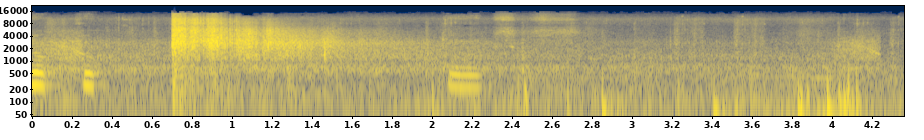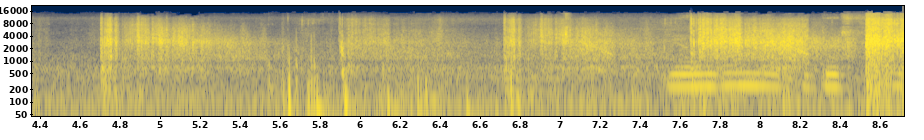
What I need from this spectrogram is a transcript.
Yok yok. Gereksiz. Yandan da bir destek.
